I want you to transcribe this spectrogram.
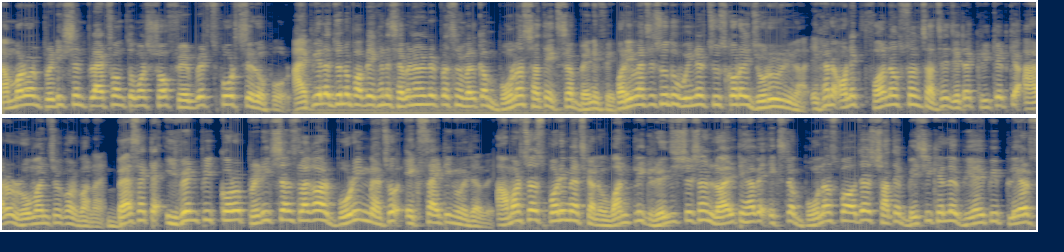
number one prediction platform তোমার সব ফেভারিট স্পোর্টস এর ওপর। আইপিএল এর জন্য পাবে এখানে seven hundred percent welcome bonus সাথে এক্সট্রা বেনিফিট পরি ম্যাচে শুধু উইনার চুজ করাই জরুরি না এখানে অনেক ফান অপশনস আছে যেটা ক্রিকেটকে আরও রোমাঞ্চকর বানায়। ব্যাস একটা ইভেন্ট পিক করো প্রেডিকশনস লাগাও আর বোরিং ম্যাচও এক্সাইটিং হয়ে যাবে। আমার চয়েস পরি ম্যাচ কেন? ওয়ান ক্লিক রেজিস্ট্রেশন লয়্যালটি হবে এক্সট্রা বোনাস পাওয়া যায় সাথে বেশি খেললে ভিআইপি প্লেয়ার্স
